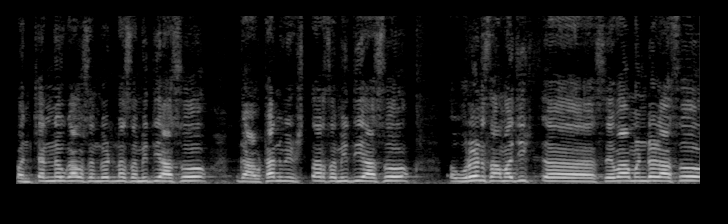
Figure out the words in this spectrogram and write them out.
पंच्याण्णव गाव संघटना समिती असो गावठाण विस्तार समिती असो उरण सामाजिक सेवा मंडळ असो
